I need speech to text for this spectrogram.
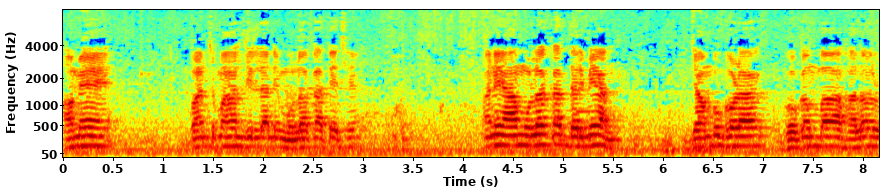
અમે પંચમહાલ જિલ્લાની મુલાકાતે છે. અને આ મુલાકાત દરમિયાન જાંબુઘોડા, ઘોગંબા, હાલોલ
